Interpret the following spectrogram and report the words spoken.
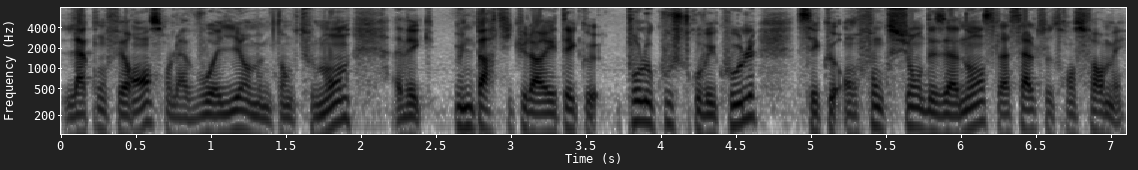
la conférence, on la voyait en même temps que tout le monde, avec une particularité que, pour le coup, je trouvais cool, c'est qu'en fonction des annonces, la salle se transformait.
